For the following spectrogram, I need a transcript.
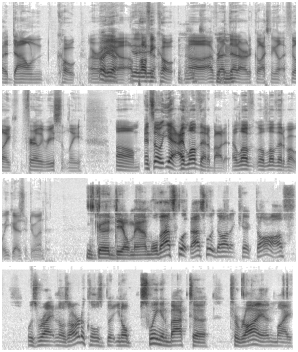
a down coat or Oh, a, yeah. uh, a Yeah, yeah, puffy yeah. coat. Mm-hmm. Uh, I've read that article. I think I feel like fairly recently. Um, and so yeah, I love that about it. I love I love that about what you guys are doing. Good deal, man. Well, that's what that's what got it kicked off was writing those articles. But you know, swinging back to to Ryan, my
